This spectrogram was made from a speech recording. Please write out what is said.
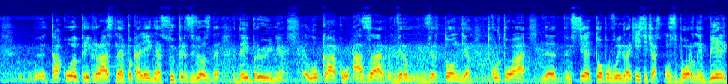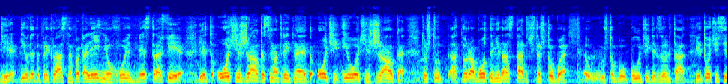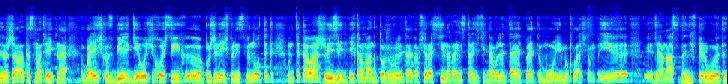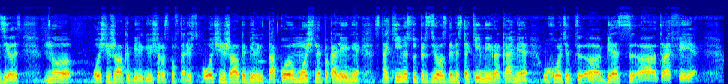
такое прекрасное поколение, суперзвезды, Дейбрюйне, Лукаку, Азар, Вер, Вертонген, Куртуа, э, все топовые игроки сейчас у сборной Бельгии. И вот это прекрасное поколение уходит без трофея. И это очень жалко смотреть на это. Очень и очень жалко. То, что одной работы недостаточно, чтобы, э, чтобы получить результат. И это очень сильно жалко смотреть на болельщиков Бельгии. Очень хочется их э, пожалеть, в принципе. Ну, так, такова жизнь. Их команда тоже вылетает. Вообще Россия на ранней стадии всегда вылетает, поэтому поэтому и мы плачем. И, и для нас это не впервые это делать. Но Очень жалко Бельгию, еще раз повторюсь, очень жалко Бельгию. Такое мощное поколение, с такими суперзвездами, с такими игроками уходит э, без э, трофея.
